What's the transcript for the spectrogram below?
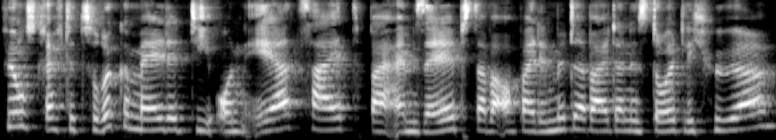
Führungskräfte zurückgemeldet. Die On-Air-Zeit bei einem selbst, aber auch bei den Mitarbeitern ist deutlich höher.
